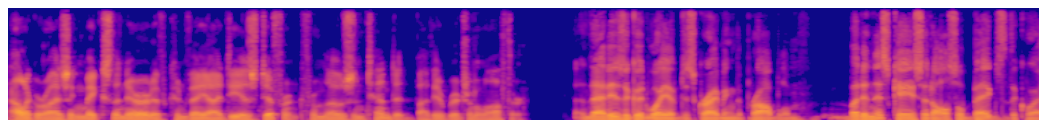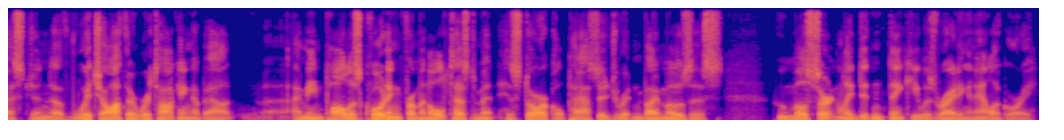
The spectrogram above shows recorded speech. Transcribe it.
allegorizing makes the narrative convey ideas different from those intended by the original author. That is a good way of describing the problem. But in this case, it also begs the question of which author we're talking about. I mean, Paul is quoting from an Old Testament historical passage written by Moses, who most certainly didn't think he was writing an allegory.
